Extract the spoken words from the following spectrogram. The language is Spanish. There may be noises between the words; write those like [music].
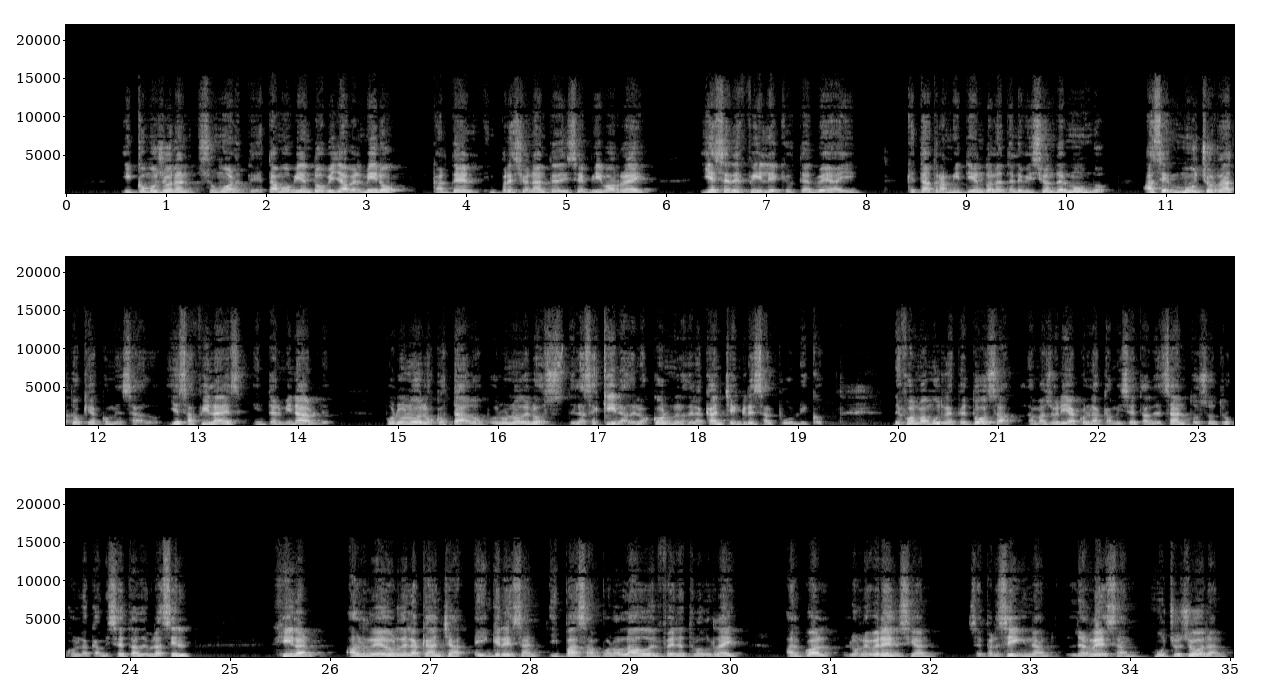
y cómo lloran su muerte. Estamos viendo Villa Belmiro, cartel impresionante, dice Viva Rey, y ese desfile que usted ve ahí, que está transmitiendo la televisión del mundo, hace mucho rato que ha comenzado. Y esa fila es interminable. Por uno de los costados, por uno de, los, de las esquinas, de los corners de la cancha, ingresa al público. De forma muy respetuosa, la mayoría con la camiseta de Santos, otros con la camiseta de Brasil, giran alrededor de la cancha e ingresan y pasan por al lado del féretro del rey, al cual lo reverencian, se persignan, le rezan, muchos lloran,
